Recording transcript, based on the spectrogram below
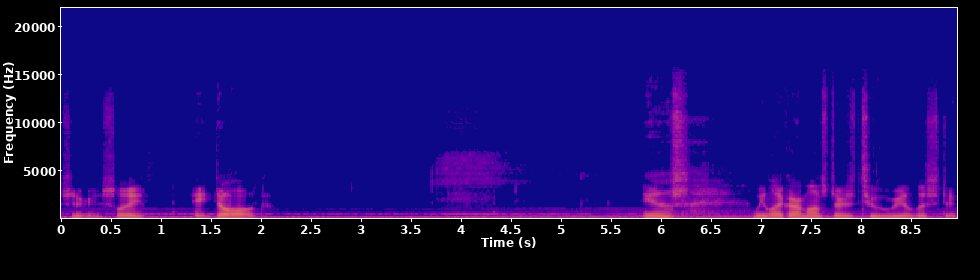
Seriously? A dog. Yes, we like our monsters too realistic.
